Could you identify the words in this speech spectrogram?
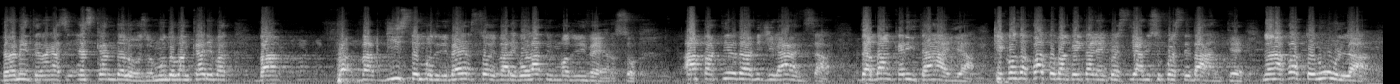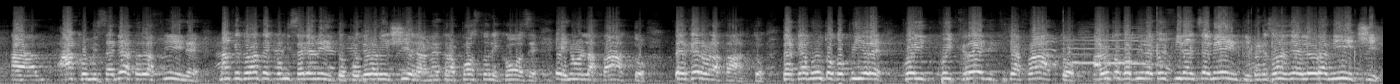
veramente ragazzi è scandaloso, il mondo bancario va, va, va, va visto in modo diverso e va regolato in modo diverso, a partire dalla vigilanza, da Banca d'Italia. Che cosa ha fatto Banca d'Italia in questi anni su queste banche? Non ha fatto nulla, ha, ha, commissariato alla fine, ma anche durante il commissariamento poteva riuscire a mettere a posto le cose e non l'ha fatto. Perché non l'ha fatto? Perché ha voluto coprire quei, quei, crediti che ha fatto, ha voluto coprire quei finanziamenti, perché sono stati ai loro amici,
